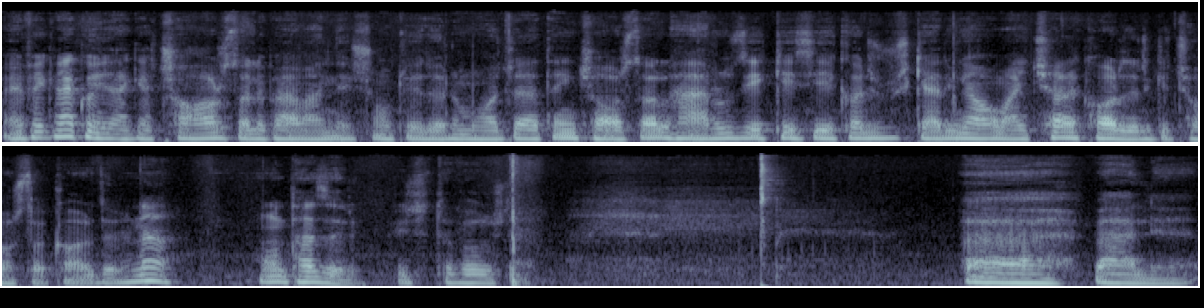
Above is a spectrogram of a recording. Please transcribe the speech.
و فکر نکنید اگر چهار سال پرونده شما توی اداره مهاجرت این چهار سال هر روز یک کسی یک کاری روش کردیم آقا من چرا کار داره که چهار سال کار داره؟ نه منتظره. هیچ اتفاقی بله.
